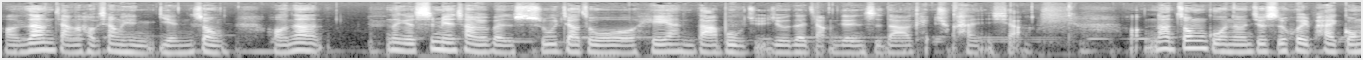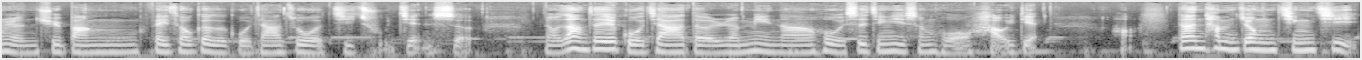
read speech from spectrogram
好，这样讲好像很严重。好，那那个市面上有本书叫做《黑暗大布局》，就在讲这件事，大家可以去看一下。好，那中国呢，就是会派工人去帮非洲各个国家做基础建设，然后让这些国家的人民啊，或者是经济生活好一点。好，但他们就用经济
